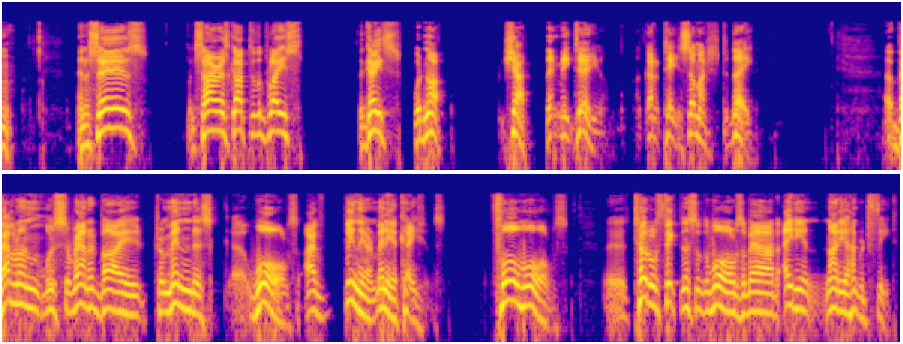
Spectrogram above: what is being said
Mm. And it says, when Cyrus got to the place, the gates would not be shut. Let me tell you, I've got to tell you so much today. Uh, Babylon was surrounded by tremendous uh, walls. I've been there on many occasions. Four walls. Uh, total thickness of the walls about 80, 90, 100 feet.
